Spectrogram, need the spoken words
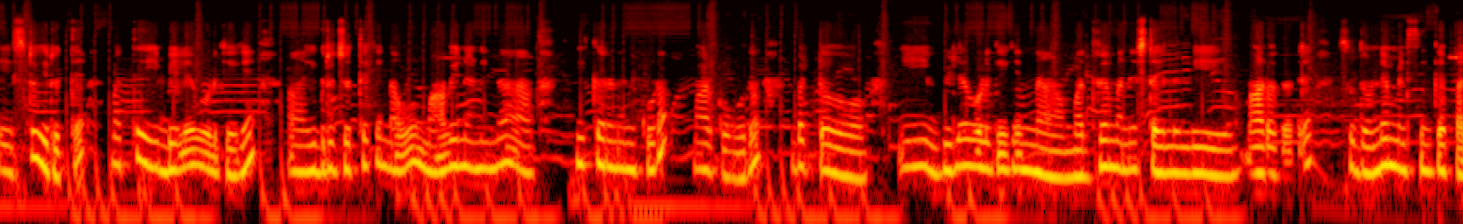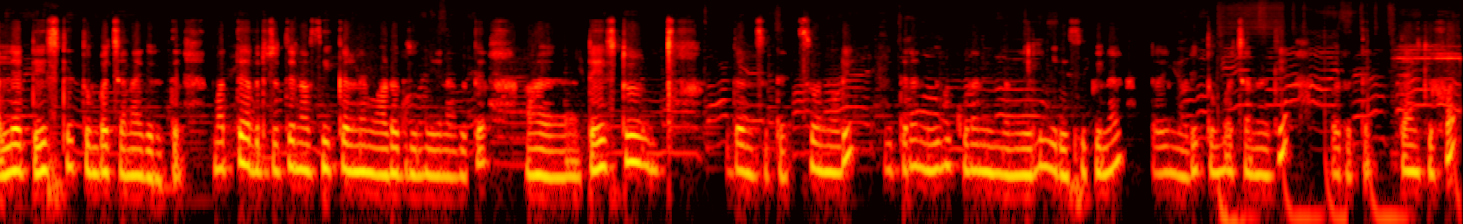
ಟೇಸ್ಟು ಇರುತ್ತೆ. ಮತ್ತು ಈ ಬೆಳೆ ಹೋಳಿಗೆಗೆ ಇದ್ರ ಜೊತೆಗೆ ನಾವು ಮಾವಿನ ಹಣ್ಣಿನ ಸ್ವೀಕರಣೆನ ಕೂಡ ಮಾಡ್ಕೋಬೋದು. ಬಟ್ ಈ ಬಿಳೆ ಹೋಳಿಗೆಗೆ ಮದುವೆ ಮನೆ ಸ್ಟೈಲಲ್ಲಿ ಮಾಡೋದಾದರೆ, ಸೊ ದೊಣ್ಣೆ ಮೆಣಸಿನ್ಕಾಯಿ ಪಲ್ಯ ಟೇಸ್ಟೇ ತುಂಬ ಚೆನ್ನಾಗಿರುತ್ತೆ. ಮತ್ತು ಅದ್ರ ಜೊತೆ ನಾವು ಸ್ವೀಕರಣೆ ಮಾಡೋದ್ರಿಂದ ಏನಾಗುತ್ತೆ ಟೇಸ್ಟು ಇದನ್ಸುತ್ತೆ ಸೊ ನೋಡಿ, ಈ ಥರ ನೀವು ಕೂಡ ನಿಮ್ಮ ಮನೆಯಲ್ಲಿ ಈ ರೆಸಿಪಿನ ಟ್ರೈ ಮಾಡಿ ತುಂಬ ಚೆನ್ನಾಗಿ ಬರುತ್ತೆ. ಥ್ಯಾಂಕ್ ಯು ಫಾರ್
